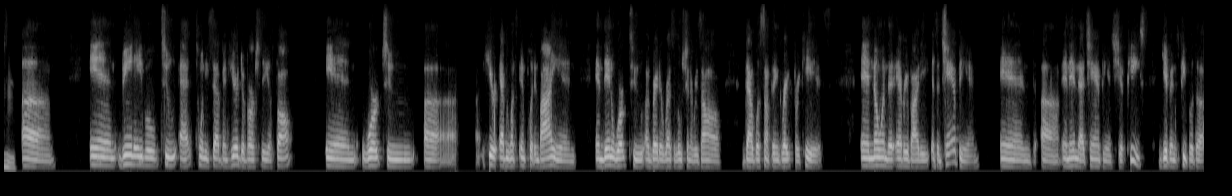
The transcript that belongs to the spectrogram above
Mm-hmm. Um, and being able to, at 27, hear diversity of thought and work to uh, hear everyone's input and buy in, and then work to a greater resolution and resolve that was something great for kids and knowing that everybody is a champion and uh, and in that championship piece giving people the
